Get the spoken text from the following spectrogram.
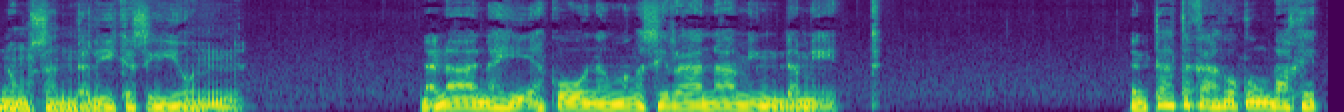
Nung sandali kasi yun, Nananahi ako ng mga sira naming damit. Nagtataka ako kung bakit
